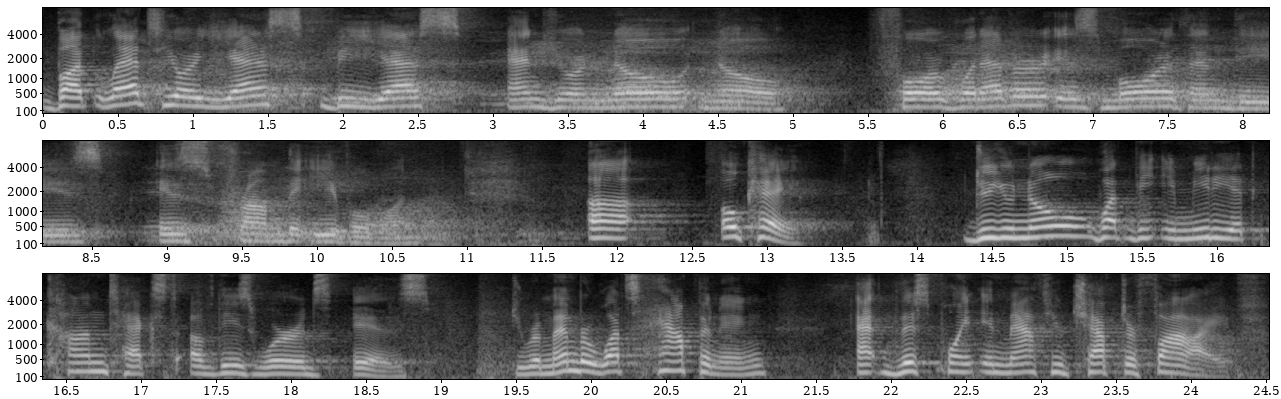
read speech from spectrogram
But let your yes be yes and your no, no. For whatever is more than these is from the evil one. Uh, okay. Do you know what the immediate context of these words is? Do you remember what's happening at this point in Matthew chapter 5?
